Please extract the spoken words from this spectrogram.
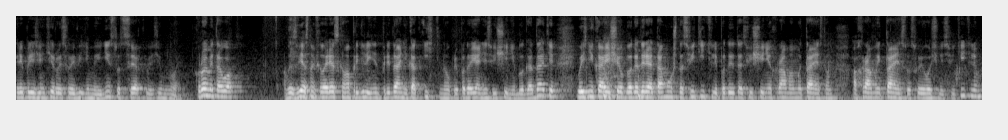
репрезентирует свое видимое единство с Церковью земной. Кроме того, в известном филарецком определении преданий как истинного преподаяния священия благодати, возникающего благодаря тому, что святители подают освящение храмам и таинствам, а храмы и таинства, в свою очередь, святителям,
